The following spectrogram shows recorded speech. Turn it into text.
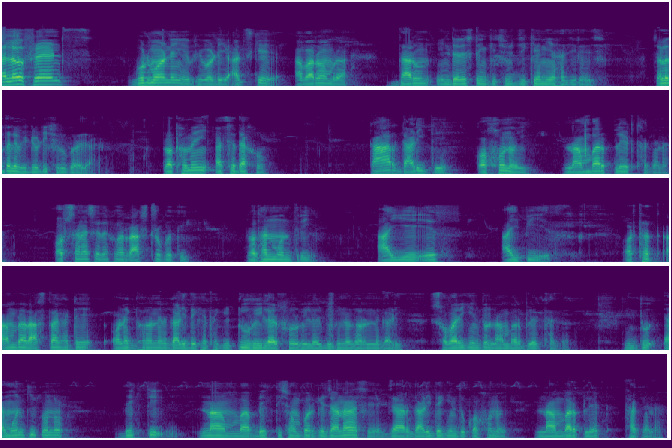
Hello friends good morning everybody আজকে আবারও আমরা দারুণ ইন্টারেস্টিং কিছু জিকে নিয়ে হাজির হয়েছি। চলো তাহলে ভিডিওটি শুরু করা যাক। প্রথমেই আছে দেখো, কার গাড়িতে কখনোই নাম্বার প্লেট থাকে না। অপশান আছে দেখো, রাষ্ট্রপতি, প্রধানমন্ত্রী আইএএস আইপিএস অর্থাৎ আমরা রাস্তাঘাটে অনেক ধরনের গাড়ি দেখে থাকি টু হুইলার ফোর হুইলার বিভিন্ন ধরনের গাড়ি। সবারই কিন্তু নাম্বার প্লেট থাকে। কিন্তু এমন কি কোনো ব্যক্তি নাম বা ব্যক্তি সম্পর্কে জানা আছে যার গাড়িতে কিন্তু কখনোই নাম্বার প্লেট থাকে না?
